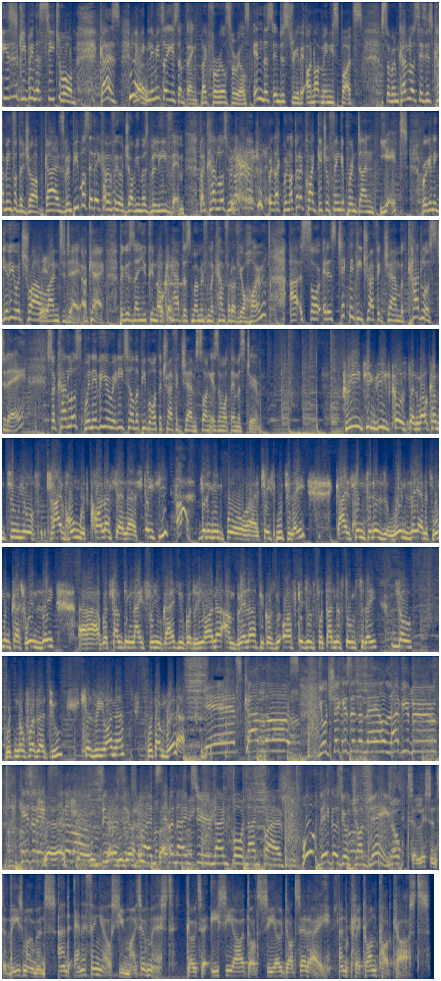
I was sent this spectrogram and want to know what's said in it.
He's just keeping the seat warm. Guys, let, me, let me tell you something. Like, for reals, for reals. In this industry, there are not many spots. So when Carlos says he's coming for the job, guys, when people say they're coming for your job, you must believe them. But Carlos, we're not gonna, we're like, we're not gonna quite get your fingerprint done yet. We're gonna give you a trial run today, okay? Because now you can, you can have this moment from the comfort of your home. Uh, so it is technically traffic jam with Carlos today. So Carlos, whenever you're ready, tell the people what the traffic jam song is and what they must do. Greetings, East Coast, and welcome to your drive home with Carlos and uh, Stacey, Oh. filling in for uh, Jay Spoo today. Guys, since it is Wednesday and it's Woman Crush Wednesday, uh, I've got something nice for you guys. We've got Rihanna Umbrella because we are scheduled for thunderstorms today. So, with no further ado, here's Rihanna with Umbrella. Yes, Carlos! Your check is in the mail. Love you, boo. KZN, Yes, sing along. yes. Love you guys. 061 792 9495. Woo, there goes your job, Jay. To listen to these moments and anything else you might have missed, go to ecr.co.za and click on podcasts.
